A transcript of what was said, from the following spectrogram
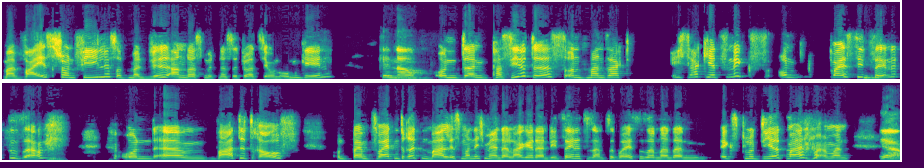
man weiß schon vieles und man will anders mit einer Situation umgehen. Genau. Und dann passiert es und man sagt, ich sag jetzt nix und beißt die Zähne zusammen und ähm, wartet drauf. Und beim zweiten, dritten Mal ist man nicht mehr in der Lage, dann die Zähne zusammenzubeißen, sondern dann explodiert man, weil man ja.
